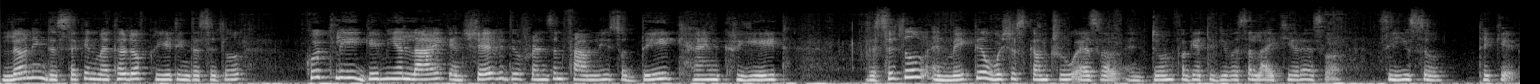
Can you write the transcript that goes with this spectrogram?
learning the second method of creating the sigil quickly give me a like and share with your friends and family so they can create the sigil and make their wishes come true as well. And don't forget to give us a like here as well. See you soon. Take care.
